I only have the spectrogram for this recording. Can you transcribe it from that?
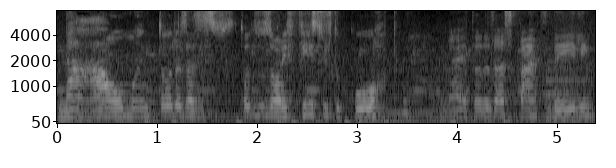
na alma, em todas as, todos os orifícios do corpo, né, todas as partes dele.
